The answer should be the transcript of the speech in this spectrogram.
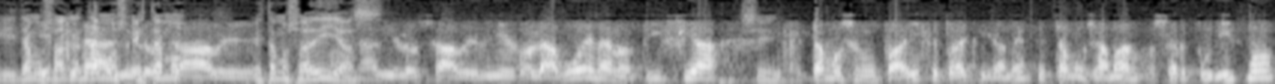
Estamos, Es que a, estamos, nadie lo estamos, sabe. estamos a días. No, nadie lo sabe, Diego. La buena noticia Sí. es que estamos en un país que prácticamente estamos llamando a hacer turismo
